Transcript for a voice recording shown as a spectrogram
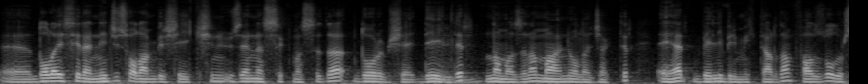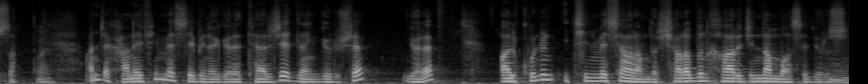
E, dolayısıyla necis olan bir şeyi kişinin üzerine sıkması da doğru bir şey değildir. Namazına mani olacaktır. Eğer belli bir miktardan fazla olursa. Evet. Ancak Hanefi mezhebine göre tercih edilen görüşe göre alkolün içilmesi haramdır. Şarabın haricinden bahsediyoruz.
